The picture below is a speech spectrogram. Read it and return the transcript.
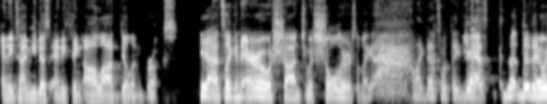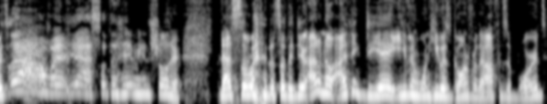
anytime he does anything a la Dillon Brooks. Yeah, it's like an arrow shot into his shoulder or something. Ah, like that's what they do. Yes, they, they always oh my yeah, something hit me in the shoulder. That's the way. That's what they do. I don't know. I think Da even when he was going for the offensive boards,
